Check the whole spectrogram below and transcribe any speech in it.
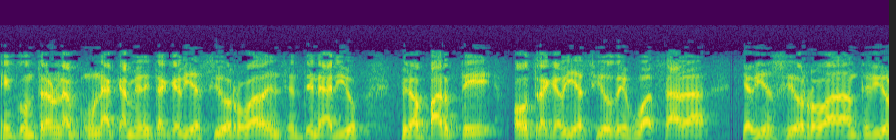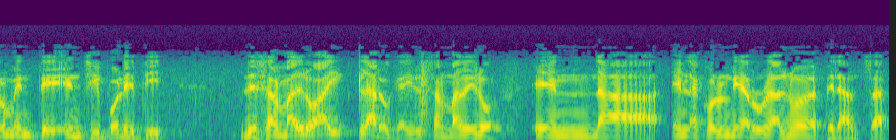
encontraron una, camioneta que había sido robada en Centenario, pero aparte otra que había sido desguazada, que había sido robada anteriormente en Chipoleti. ¿Desarmadero hay? Claro que hay desarmadero en la, en la colonia rural Nueva Esperanza.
